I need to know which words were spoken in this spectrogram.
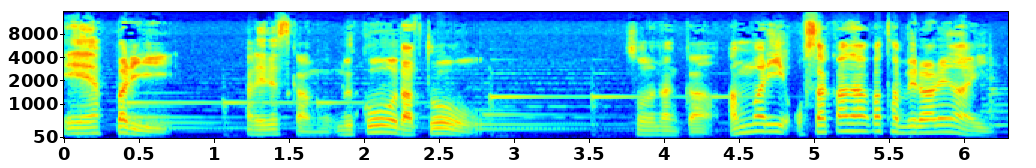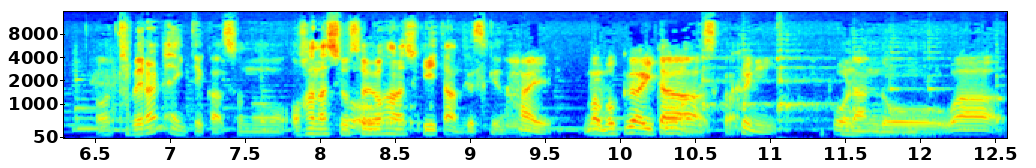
えーやっぱり、あれですか、向こうだと、そのなんか、あんまりお魚が食べられない、あ食べられないっていうか、その、お話を、そういうお話聞いたんですけど、はい。まあ僕がいた国、ポーランドは、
